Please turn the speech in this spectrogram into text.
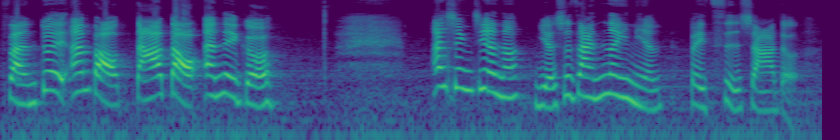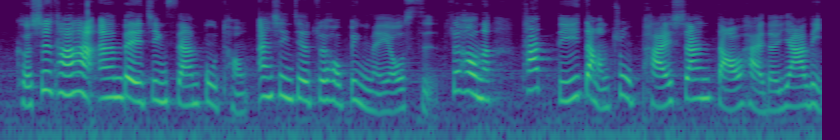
反对安保，打倒按那个 按信件呢，也是在那一年被刺杀的。可是他和安倍晋三不同，岸信介最后并没有死。最后呢，他抵挡住排山倒海的压力，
